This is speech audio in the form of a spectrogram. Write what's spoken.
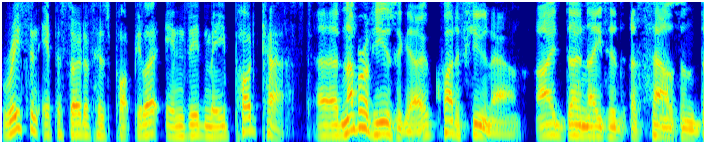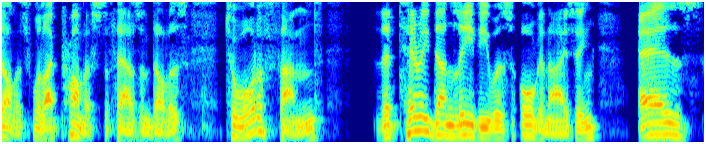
recent episode of his popular NZME podcast. A number of years ago, quite a few now, I donated $1,000. Well, I promised $1,000 toward a fund that Terry Dunleavy was organising as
